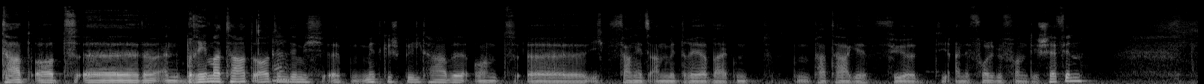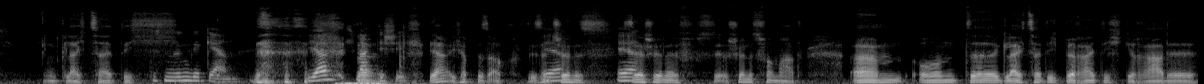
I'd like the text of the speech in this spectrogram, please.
Tatort, äh, ein Bremer Tatort, in dem ich äh, mitgespielt habe. Und äh, ich fange jetzt an mit Dreharbeiten ein paar Tage für die, eine Folge von Die Chefin. Und gleichzeitig. Das mögen wir gern. Ja, ich mag Ja. die Schiff. Ja, ich habe das auch. Das ist ein Ja. schönes, Ja. sehr, schöne, sehr schönes Format. Ähm, und äh, gleichzeitig bereite ich gerade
